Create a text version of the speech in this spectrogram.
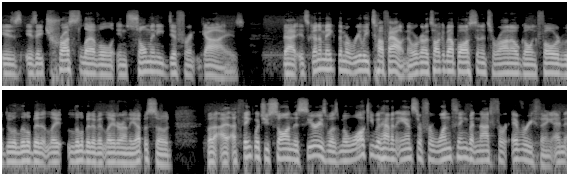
is is a trust level in so many different guys that it's going to make them a really tough out. Now we're going to talk about Boston and Toronto going forward. We'll do a little bit of late, a little bit of it later on the episode. But I, I, think what you saw in this series was Milwaukee would have an answer for one thing, but not for everything. And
